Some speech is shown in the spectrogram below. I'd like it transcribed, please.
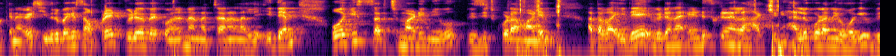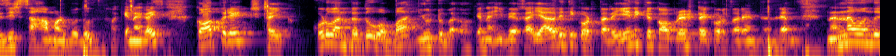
ಓಕೆನಾ ಗೈಸ್ ಇದ್ರ ಬಗ್ಗೆ ಸಪ್ರೇಟ್ ವಿಡಿಯೋ ಬೇಕು ಅಂದ್ರೆ ನನ್ನ ಚಾನಲ್ನಲ್ಲಿ ಇದೆ. ಹೋಗಿ ಸರ್ಚ್ ಮಾಡಿ, ನೀವು ವಿಸಿಟ್ ಕೂಡ ಮಾಡಿ. ಅಥವಾ ಇದೇ ವಿಡಿಯೋನ ಎಂಡ್ ಸ್ಕ್ರೀನ್ ಎಲ್ಲ ಹಾಕ್ತೀನಿ. ಅಲ್ಲೂ ಕೂಡ ನೀವು ಹೋಗಿ ವಿಸಿಟ್ ಸಹ ಮಾಡ್ಬೋದು. ಓಕೆನಾ ಗೈಸ್ ಕಾಪಿರೈಟ್ ಸ್ಟ್ರೈಕ್ ಕೊಡುವಂಥದ್ದು ಒಬ್ಬ ಯೂಟ್ಯೂಬರ್ ಓಕೆನಾ ಇವಾಗ ಯಾವ ರೀತಿ ಕೊಡ್ತಾರೆ, ಏನಕ್ಕೆ ಕಾಪರೇಟ್ ಸ್ಟ್ರೈಕ್ ಕೊಡ್ತಾರೆ ಅಂತಂದ್ರೆ, ನನ್ನ ಒಂದು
